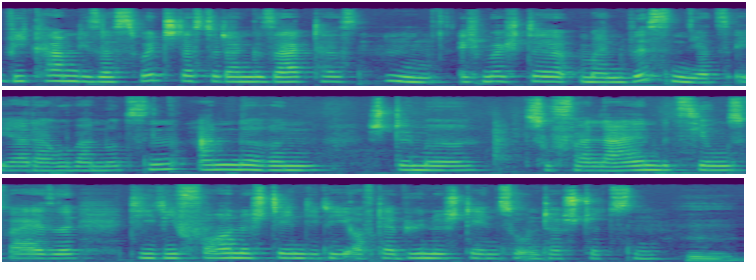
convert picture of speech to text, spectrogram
Wie kam dieser Switch, dass du dann gesagt hast, hm, ich möchte mein Wissen jetzt eher darüber nutzen, anderen Stimme zu verleihen, beziehungsweise die, die vorne stehen, die, die auf der Bühne stehen, zu unterstützen? Hm.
